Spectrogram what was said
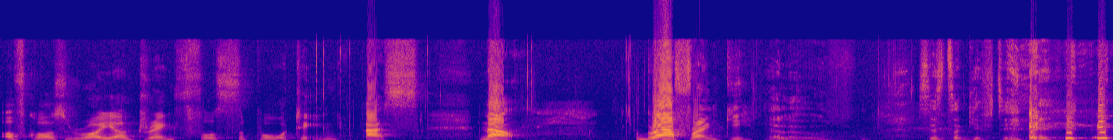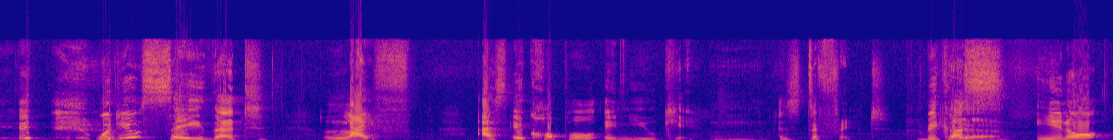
of course, Royal Drinks for supporting us. Now, Bra Frankie. Hello, Sister Gifty. Would you say that life as a couple in UK mm. is different? Because, yeah. you know,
